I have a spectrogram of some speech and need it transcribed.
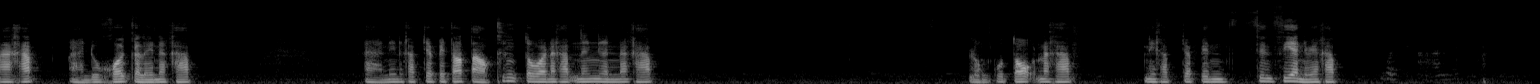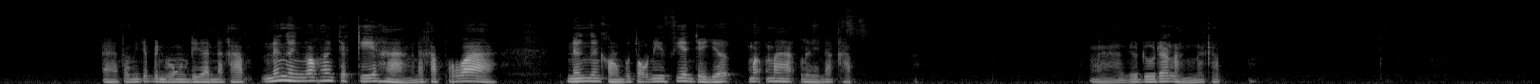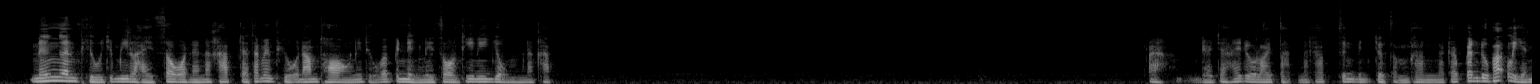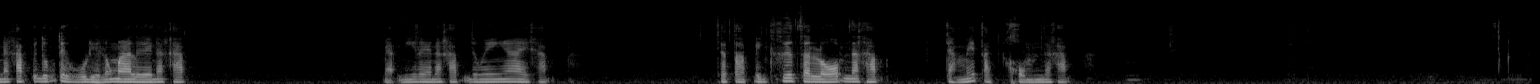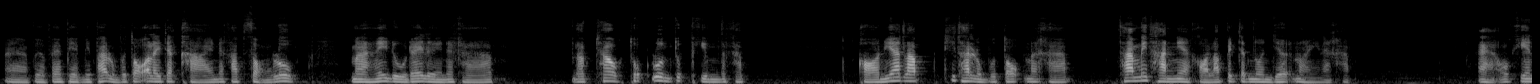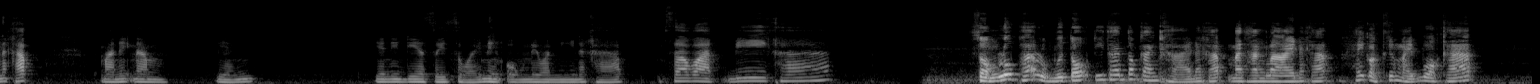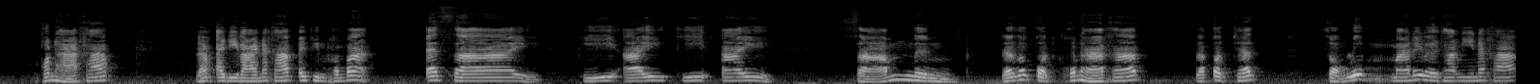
มาครับ อ่าดูโค้ดกันเลยนะครับ อ่านี่นะครับจะเป็นต่อเต่าครึ่งตัวนะครับ เนื้อเงินนะครับ หลวงปู่โตะนะครับ นี่ครับจะเป็นเส้นๆเห็นไหมครับ อ่า ตรงนี้จะเป็นวงเดือนนะครับ เนื้อเงินก็ค่อนข้างจะเก๊ห่างนะครับ เพราะว่าเนื้อเงินของหลวงปู่โตะนี่เสี้ยนจะเยอะมาก ๆเลยนะครับ อ่าเดี๋ยวดูด้านหลังนะครับ เนื้อเงินผิวจะมีหลายโซนนะครับ แต่ถ้าเป็นผิวน้ำทองนี่ถือว่าเป็นหนึ่งในโซนที่นิยมนะครับ อะ เดี๋ยวจะให้ดูรอยตัดนะครับ ซึ่งเป็นจุดสำคัญนะครับเป็นดูพักเหรียญนะครับดูตั้งแต่หูเหรียญลงมาเลยนะครับ แบบนี้เลยนะครับ ดูง่ายๆครับ จะตัดเป็นคลื่นสโลปนะครับ จะไม่ตัดคมนะครับ อ่าเผื่อแฟนเพจมีพระหลวงปู่โตอะไรจะขายนะครับส่งรูปมาให้ดูได้เลยนะครับ รับเช่าทุกรุ่นทุกพิมพ์นะครับ ขออนุญาตรับที่ทันหลวงปู่โตนะครับ ถ้าไม่ทันเนี่ยขอรับเป็นจำนวนเยอะหน่อยนะครับ อ่าโอเคนะครับ มาแนะนำเหรียญเยนอินเดียสวยๆหนึ่งองค์ในวันนี้นะครับ สวัสดีครับ ส่งรูปพระหลวงปู่โต๊ะที่ท่านต้องการขายนะครับ มาทางไลน์นะครับ ให้กดเครื่องหมายบวกครับ ค้นหาครับ แล้ว ID ไลน์นะครับไอพิมพ์คำว่า s i p i t i สามหนึ่งแล้วก็กดค้นหาครับ แล้วกดแชทส่งรูปมาได้เลยทางนี้นะครับ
